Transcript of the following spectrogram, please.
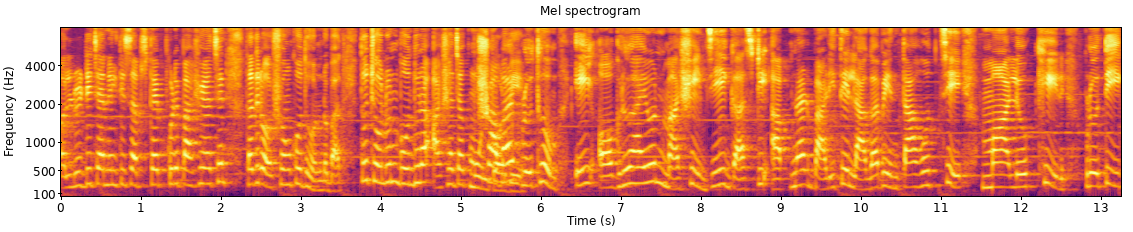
অলরেডি চ্যানেলটি সাবস্ক্রাইব করে পাশে আছেন তাদের অসংখ্য ধন্যবাদ। তো চলুন বন্ধুরা আসা যাক মূল সবার প্রথম এই অগ্রহায়ণ মাসে যে গাছটি আপনার বাড়িতে লাগাবেন তা হচ্ছে মা লক্ষ্মীর প্রতীক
